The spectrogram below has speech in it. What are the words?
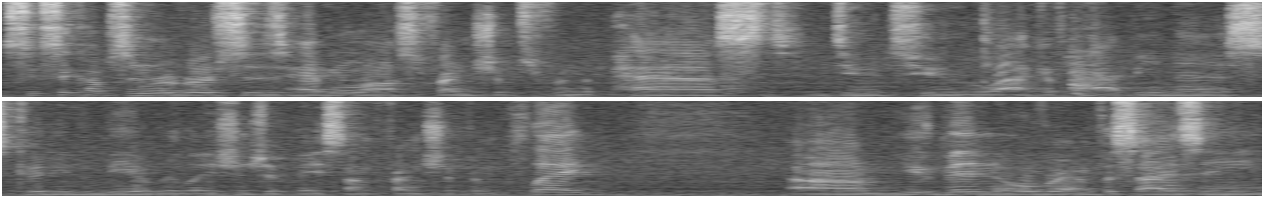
Six of Cups in reverse is having lost friendships from the past due to lack of happiness. Could even be a relationship based on friendship and play. Um, you've been overemphasizing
